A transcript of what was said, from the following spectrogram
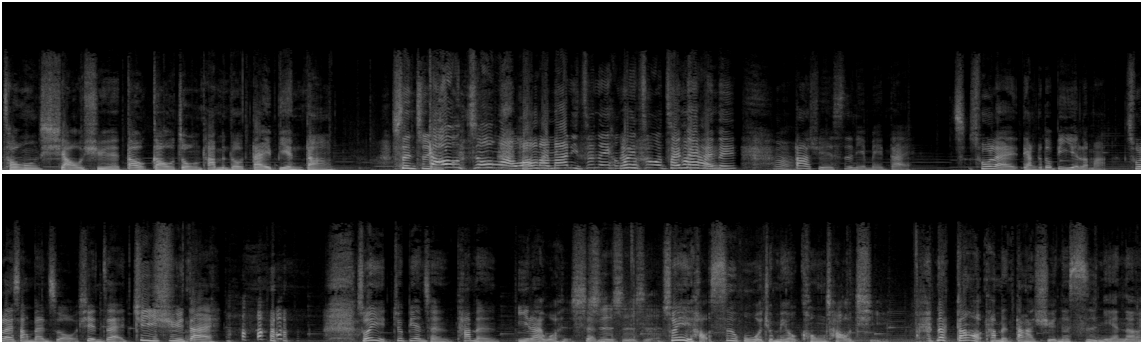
从小学到高中，他们都带便当。甚至于高中啊，哇，妈妈你真的很会做菜。还没还没，大学四年没带，出来两个都毕业了嘛，出来上班之后，现在继续带，所以就变成他们依赖我很深。是是是，所以好，似乎我就没有空巢期。那刚好他们大学那四年呢，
